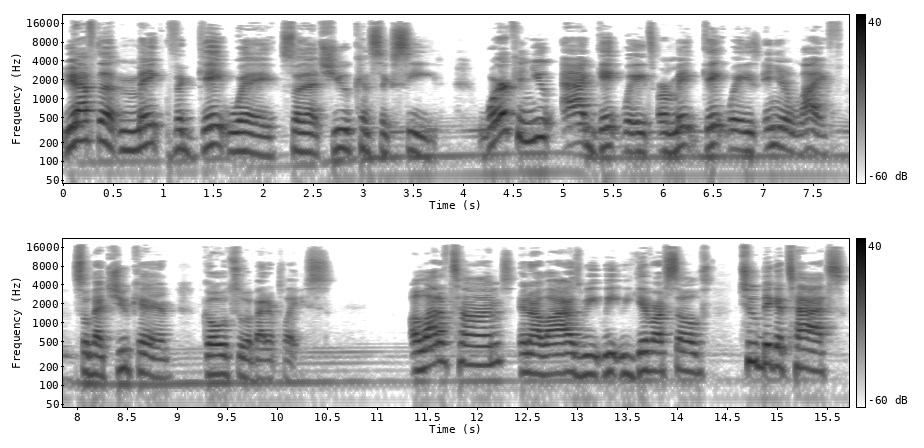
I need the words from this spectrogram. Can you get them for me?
You have to make the gateway so that you can succeed. Where can you add gateways or make gateways in your life so that you can go to a better place? A lot of times in our lives, we, we, we give ourselves too big a task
